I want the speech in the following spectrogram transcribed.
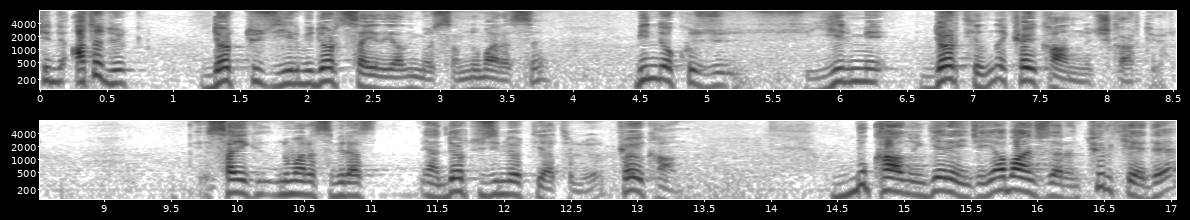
Şimdi Atatürk 424 sayılı yanılmıyorsam numarası 1924 yılında köy kanunu çıkartıyor. Sayı numarası biraz yani 424 diye hatırlıyorum. Köy kanunu. Bu kanun gereğince yabancıların Türkiye'de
